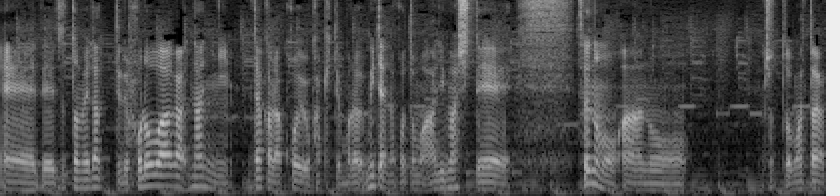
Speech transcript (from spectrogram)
えーでずっと目立ってるフォロワーが何人だから声をかけてもらうみたいなこともありましてそういうのもあのちょっとまた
